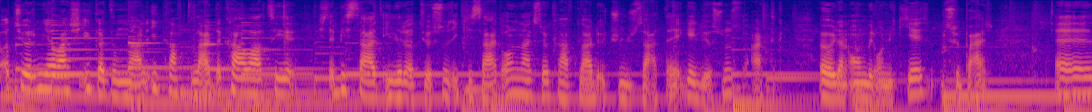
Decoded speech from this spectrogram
atıyorum yavaş ilk adımlarla ilk haftalarda kahvaltıyı işte bir saat ileri atıyorsunuz iki saat ondan sonra haftalarda üçüncü saatte geliyorsunuz artık öğlen 11-12'ye süper. Ee,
